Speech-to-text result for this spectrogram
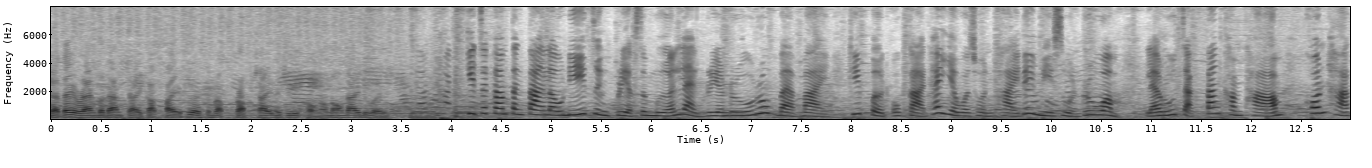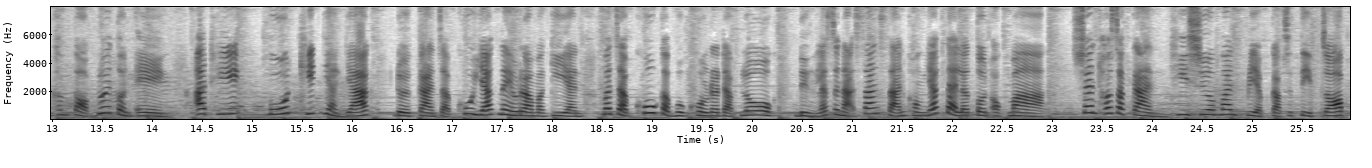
จะได้แรงบันดาลใจกลับไป เพื่อสำหรับปรับใช้ในชีวิตของน้องๆได้ด้วย จกรรมต่างๆ เหล่านี้จึงเปรียบเสมือนแหล่งเรียนรู้รูปแบบใหม่ ที่เปิดโอกาสให้เยาวชนไทยได้มีส่วนร่วม และรู้จักตั้งคำถาม ค้นหาคำตอบด้วยตนเอง อาทิบูธคิดอย่างยักษ์ โดยการจับคู่ยักษ์ในรามเกียรติ์มาจับคู่กับบุคคลระดับโลก ดึงลักษณะสร้างสารรค์ของยักษ์แต่ละตนออกมา เช่นทศกัณฐ์ที่เชื่อมั่นเปรียบกับสตีฟจ็อบส์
